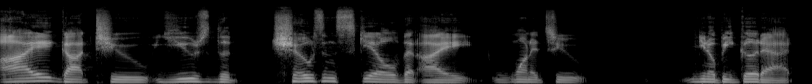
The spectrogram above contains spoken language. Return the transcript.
I got to use the chosen skill that I wanted to you know, be good at.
